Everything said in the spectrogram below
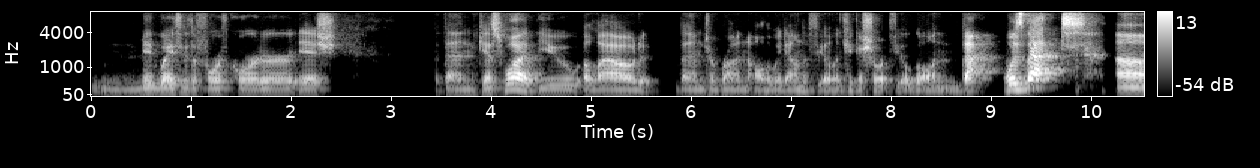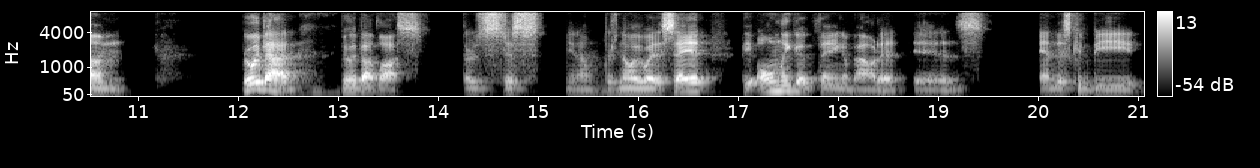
midway through the fourth quarter ish. But then guess what? You allowed them to run all the way down the field and kick a short field goal. And that was that. Um, really bad, really bad loss. There's just, you know, there's no other way to say it. The only good thing about it is, and this could be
